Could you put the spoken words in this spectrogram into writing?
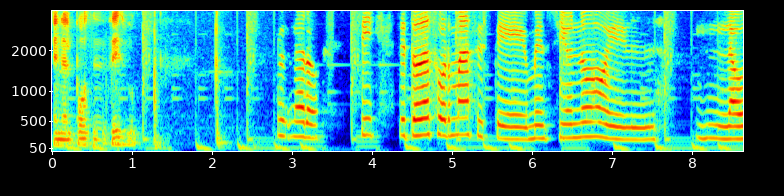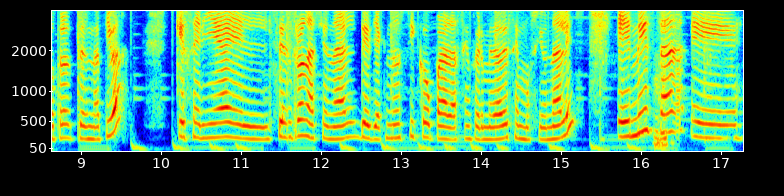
en el post de Facebook. Claro, sí. De todas formas, este menciono el, la otra alternativa, que sería el Centro Nacional de Diagnóstico para las Enfermedades Emocionales. En esta eh,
